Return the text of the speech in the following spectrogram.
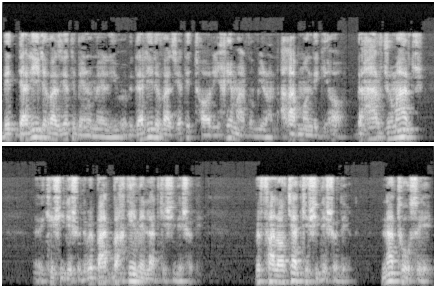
به دلیل وضعیت بین و به دلیل وضعیت تاریخی مردم ایران عقب ماندگی ها به هرج و مرج کشیده شده به بدبختی ملت کشیده شده به فلاکت کشیده شده. نه توسعه.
